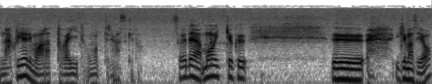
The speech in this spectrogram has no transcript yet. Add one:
泣くよりも笑った方がいいと思っておりますけど。それではもう一曲いきますよ。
